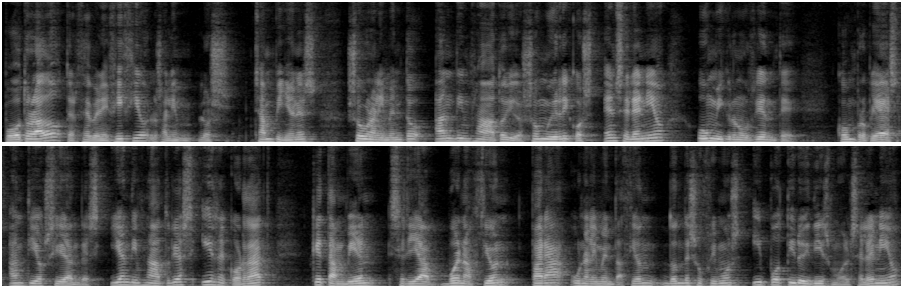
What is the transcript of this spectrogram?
Por otro lado, tercer beneficio, los, champiñones son un alimento antiinflamatorio, son muy ricos en selenio, un micronutriente con propiedades antioxidantes y antiinflamatorias y recordad que también sería buena opción para una alimentación donde sufrimos hipotiroidismo. El selenio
